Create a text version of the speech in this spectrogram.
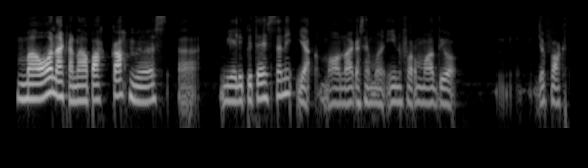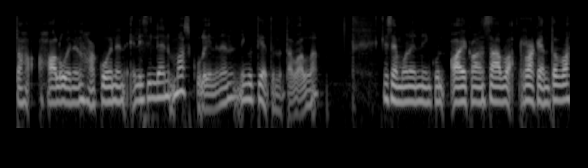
mä oon aika napakka myös äh, mielipiteissäni ja mä oon aika semmoinen informaatio ja faktahaluinen, hakuinen, eli silleen maskuliininen niin kuin tietyllä tavalla. Ja semmoinen niin kuin aikaansaava, rakentava,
